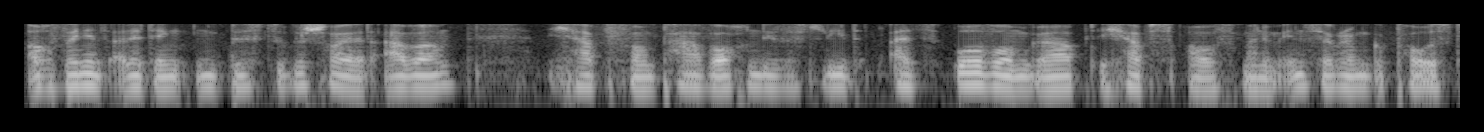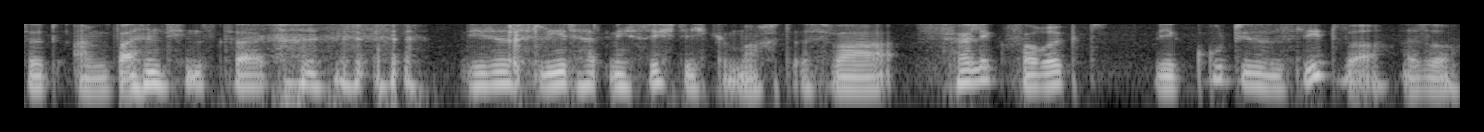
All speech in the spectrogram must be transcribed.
Auch wenn jetzt alle denken, bist du bescheuert. Aber ich habe vor ein paar Wochen dieses Lied als Ohrwurm gehabt. Ich habe es auf meinem Instagram gepostet am Valentinstag. dieses Lied hat mich süchtig gemacht. Es war völlig verrückt, wie gut dieses Lied war. Also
